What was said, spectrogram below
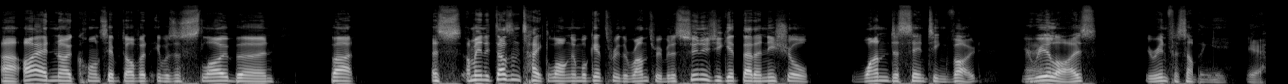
uh, I had no concept of it. It was a slow burn, but as, I mean, it doesn't take long, and we'll get through the run through. But as soon as you get that initial one dissenting vote, you Yeah. realise you're in for something here Yeah.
